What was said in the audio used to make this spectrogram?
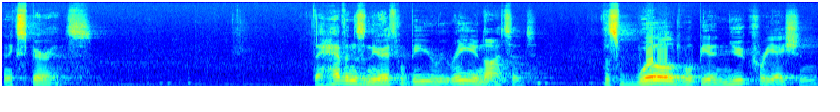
and experience. The heavens and the earth will be reunited. This world will be a new creation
